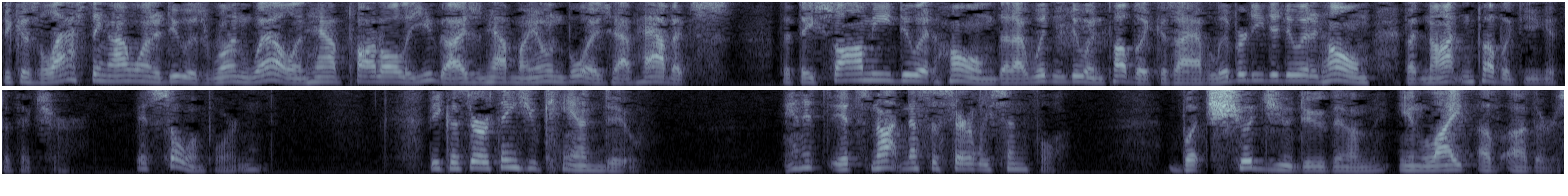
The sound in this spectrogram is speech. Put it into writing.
Because the last thing I want to do is run well and have taught all of you guys and have my own boys have habits that they saw me do at home that I wouldn't do in public because I have liberty to do it at home, but not in public. Do you get the picture? It's so important. Because there are things you can do. And it, it's not necessarily sinful. But should you do them in light of others?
